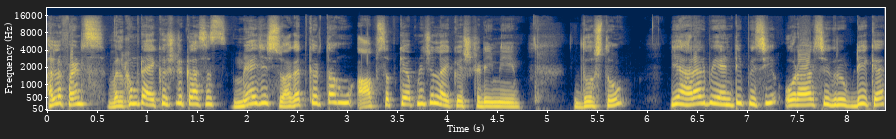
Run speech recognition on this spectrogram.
Hello friends welcome to Aiko study classes मैं जी स्वागत करता हूँ आप सबके अपने चैनल आइको स्टडी में। दोस्तों, ये R R B N T P C और आर सी ग्रुप डी का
